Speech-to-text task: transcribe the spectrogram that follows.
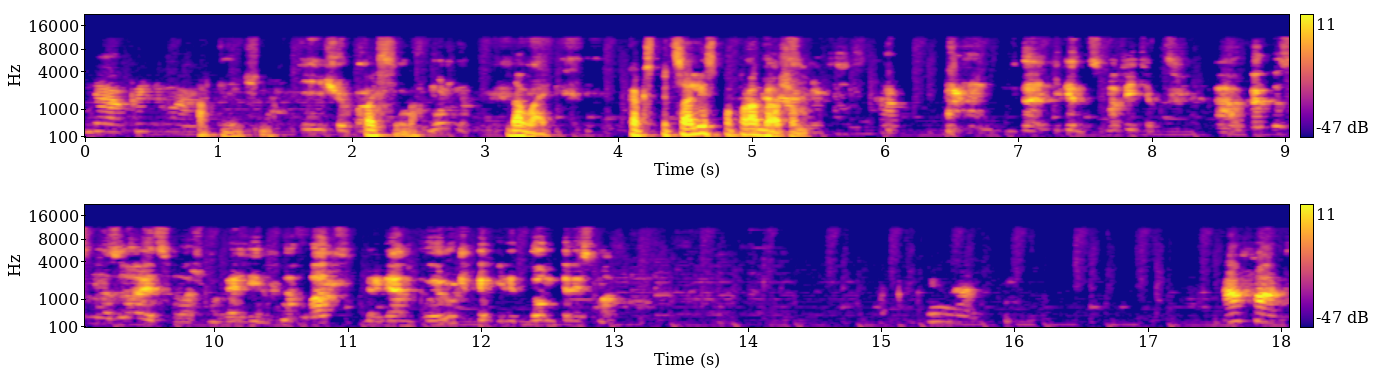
Да, понимаю. Отлично. И еще Спасибо. Можно? Давай. Как специалист по продажам. Да, Елена, смотрите, а как называется ваш магазин? Афат, бриллиантовая ручка или дом талисман? Афат.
